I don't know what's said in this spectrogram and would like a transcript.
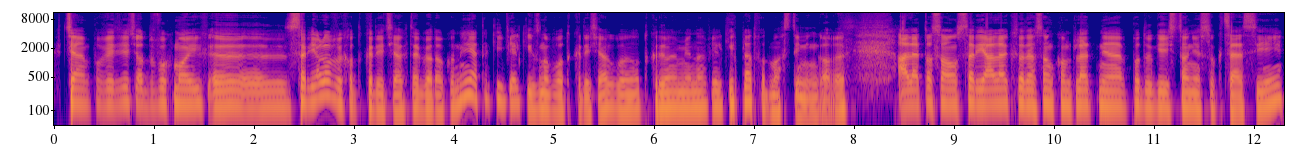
chciałem powiedzieć o dwóch moich yy, serialowych odkryciach tego roku. No nie takich wielkich znowu odkryciach, bo odkryłem je na wielkich platformach streamingowych, ale to są seriale, które są kompletnie po drugiej stronie sukcesji.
